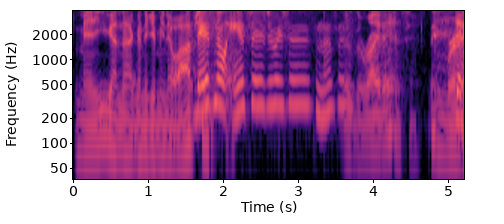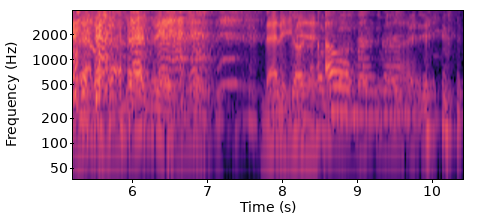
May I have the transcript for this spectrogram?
Man, you got not gonna give me no options. There's no answer choices, nothing. Is the right answer. bro. That ain't, That's the that ain't it. talking Oh about. my That's the God. right answer.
